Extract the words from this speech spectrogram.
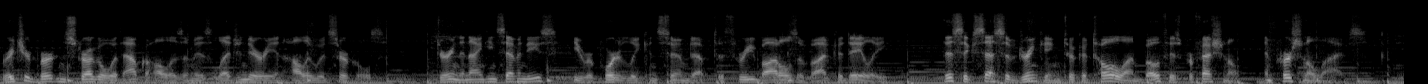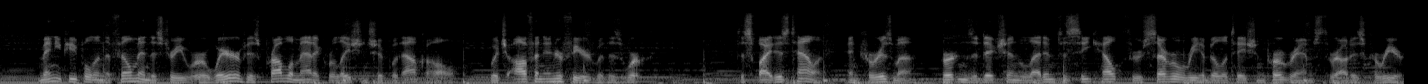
Richard Burton's struggle with alcoholism is legendary in Hollywood circles. During the 1970s, he reportedly consumed up to three bottles of vodka daily. This excessive drinking took a toll on both his professional and personal lives. Many people in the film industry were aware of his problematic relationship with alcohol, which often interfered with his work. Despite his talent and charisma, Burton's addiction led him to seek help through several rehabilitation programs throughout his career.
